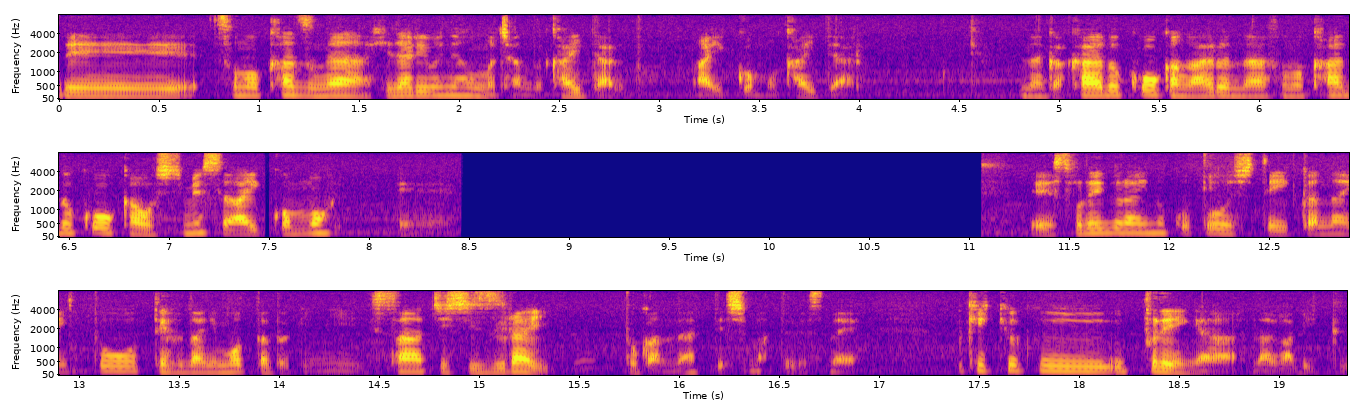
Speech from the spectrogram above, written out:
でその数が左上の方もちゃんと書いてあると。アイコンも書いてある。なんかカード効果があるならそのカード効果を示すアイコンも、えー、それぐらいのことをしていかないと手札に持った時にサーチしづらいとかになってしまってですね結局プレイが長引く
